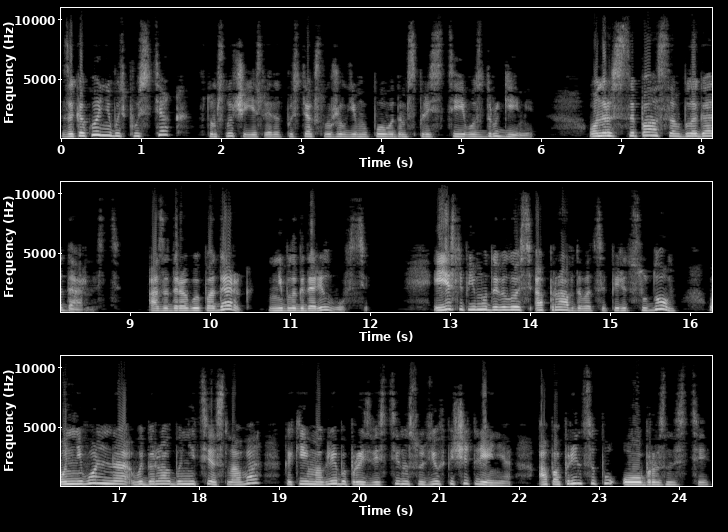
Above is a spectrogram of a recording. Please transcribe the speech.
За какой-нибудь пустяк, в том случае, если этот пустяк служил ему поводом сплести его с другими, он рассыпался в благодарность, а за дорогой подарок не благодарил вовсе. И если б ему довелось оправдываться перед судом, он невольно выбирал бы не те слова, какие могли бы произвести на судью впечатление, а по принципу образности,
